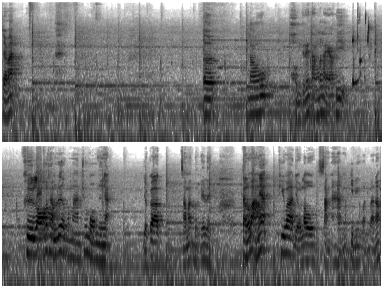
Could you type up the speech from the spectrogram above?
ใจไหมากเออแล้วผมจะได้ตังค์เมื่อไหร่ครับพี่ คือรอเขาทำเรื่องประมาณชั่วโมงนึงอะ่ะ เดี๋ยวก็สามารถเบิกได้เลย แต่ระหว่างเนี้ยพี่ว่าเดี๋ยวเราสั่งอาหารมากินกันก่อนดีกว่าเนาะ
